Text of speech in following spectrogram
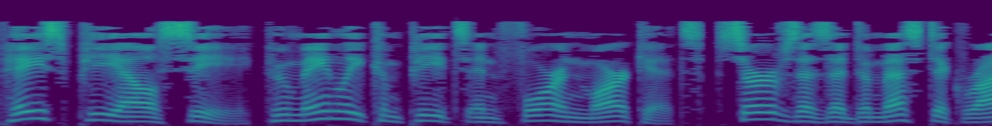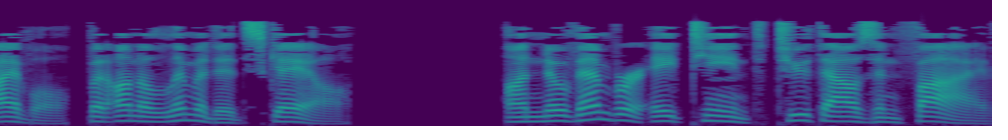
Pace plc, who mainly competes in foreign markets, serves as a domestic rival, but on a limited scale. On November 18, 2005,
